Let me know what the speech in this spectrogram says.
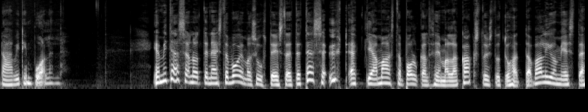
Daavidin puolelle. Ja mitä sanotte näistä voimasuhteista, että tässä yhtäkkiä maasta polkaisemalla 12 000 valiomiestä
